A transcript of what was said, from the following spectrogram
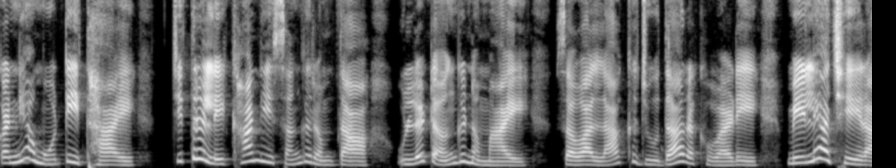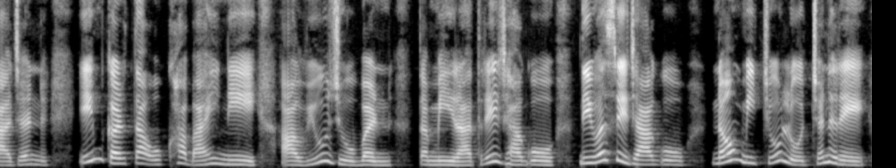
કન્યા મોટી થાય ચિત્રલેખાને સંગ રમતા ઉલટ અંગ નમાય. સવા લાખ જુદા રખવાડે. મેલ્યા છે રાજન, એમ કરતા ઓખાબાઈને આવ્યું જોબન, તમે રાત્રે જાગો, દિવસે જાગો નવ મીચો લોચન રે.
